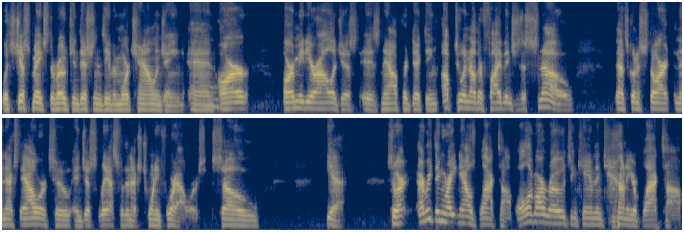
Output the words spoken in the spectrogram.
which just makes the road conditions even more challenging. And our our meteorologist is now predicting up to another five inches of snow that's going to start in the next hour or two and just last for the next 24 hours. So, yeah. So our, everything right now is blacktop. All of our roads in Camden County are blacktop.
